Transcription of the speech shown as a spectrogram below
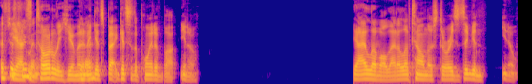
It's just yeah, human. it's totally human, you and know? it gets back gets to the point of about you know. Yeah, I love all that. I love telling those stories. It's even you know,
